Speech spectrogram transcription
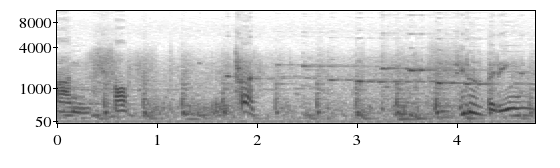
and soft, silvering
